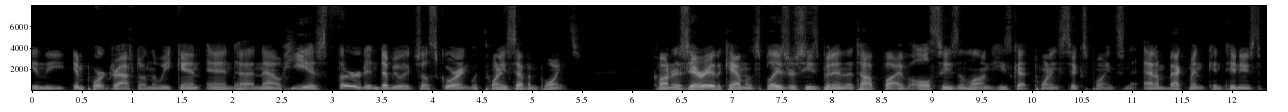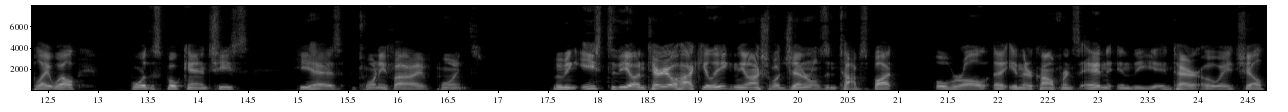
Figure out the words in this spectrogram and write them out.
in the import draft on the weekend, and uh, now he is third in WHL scoring with 27 points. Connor Zary of the Kamloops Blazers, he's been in the top five all season long. He's got 26 points, and Adam Beckman continues to play well for the Spokane Chiefs. He has 25 points. Moving east to the Ontario Hockey League and the Oshawa Generals in top spot overall uh, in their conference and in the entire OHL.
